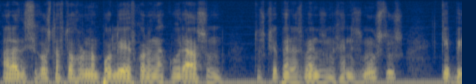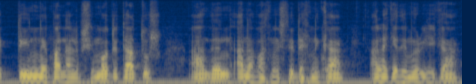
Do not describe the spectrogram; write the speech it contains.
αλλά δυστυχώς ταυτόχρονα πολύ εύκολο να κουράσουν τους ξεπερασμένους μηχανισμούς τους και την επαναληψιμότητά τους αν δεν αναβαθμιστεί τεχνικά αλλά και δημιουργικά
